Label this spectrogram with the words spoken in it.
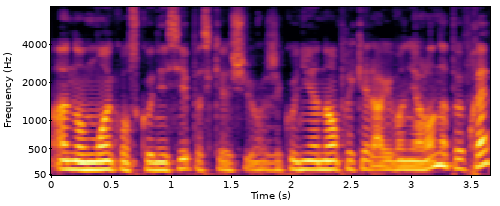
un an de moins qu'on se connaissait parce que j'ai connu un an après qu'elle arrive en Irlande à peu près.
